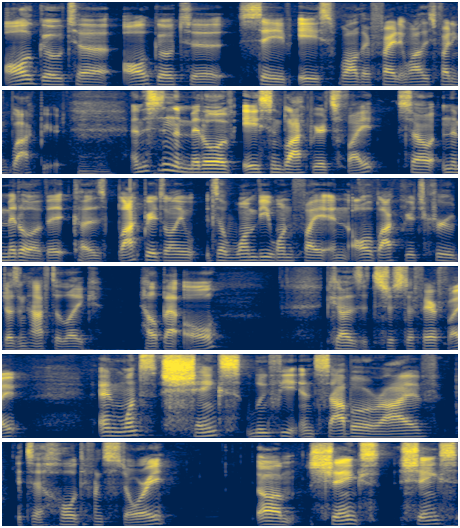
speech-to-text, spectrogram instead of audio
all go to all go to save Ace while they're fighting while he's fighting Blackbeard. Mm-hmm. And this is in the middle of Ace and Blackbeard's fight. So in the middle of it, because Blackbeard's only it's a one v one fight, and all Blackbeard's crew doesn't have to like help at all, because it's just a fair fight. And once Shanks, Luffy, and Sabo arrive, it's a whole different story. Um, Shanks, Shanks,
